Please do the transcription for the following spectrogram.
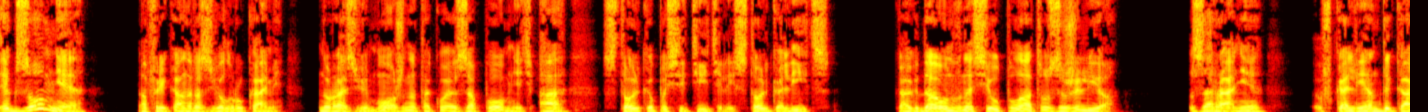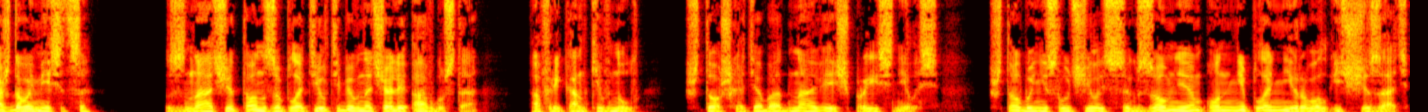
Экзомния? Африкан развел руками. Ну разве можно такое запомнить, а? Столько посетителей, столько лиц. Когда он вносил плату за жилье? Заранее, в календы каждого месяца. Значит, он заплатил тебе в начале августа. Африкан кивнул. Что ж, хотя бы одна вещь прояснилась. Что бы ни случилось с экзомнием, он не планировал исчезать.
